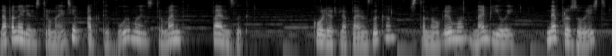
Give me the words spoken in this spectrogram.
На панелі інструментів активуємо інструмент пензлик. Колір для пензлика встановлюємо на білий, непрозорість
